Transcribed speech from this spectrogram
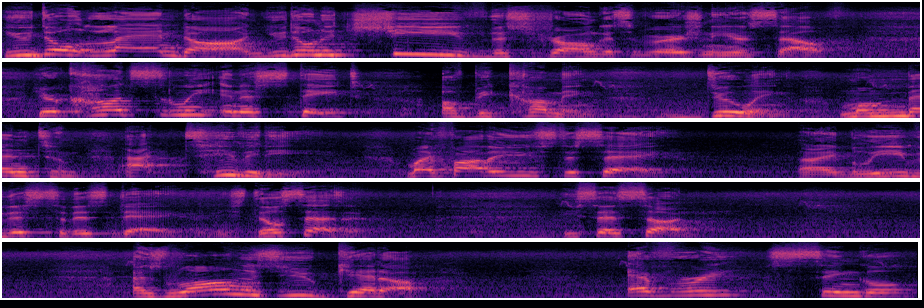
you don't land on, you don't achieve the strongest version of yourself. You're constantly in a state of becoming, doing, momentum, activity. My father used to say, and I believe this to this day, and he still says it. He says, son, as long as you get up every single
